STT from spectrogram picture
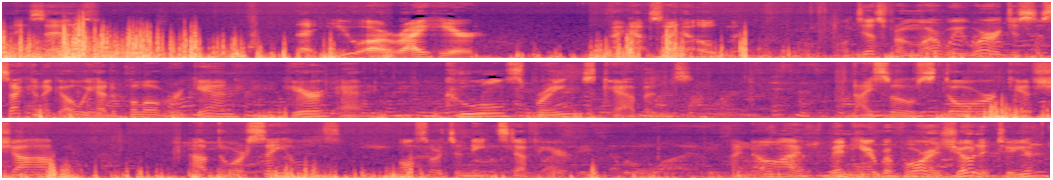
And it says that you are right here, right outside of Oatman. Well, just from where we were just a second ago, we had to pull over again here at Cool Springs Cabins. Nice little store, gift shop, outdoor sales, all sorts of neat stuff here. I know I've been here before and showed it to you,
